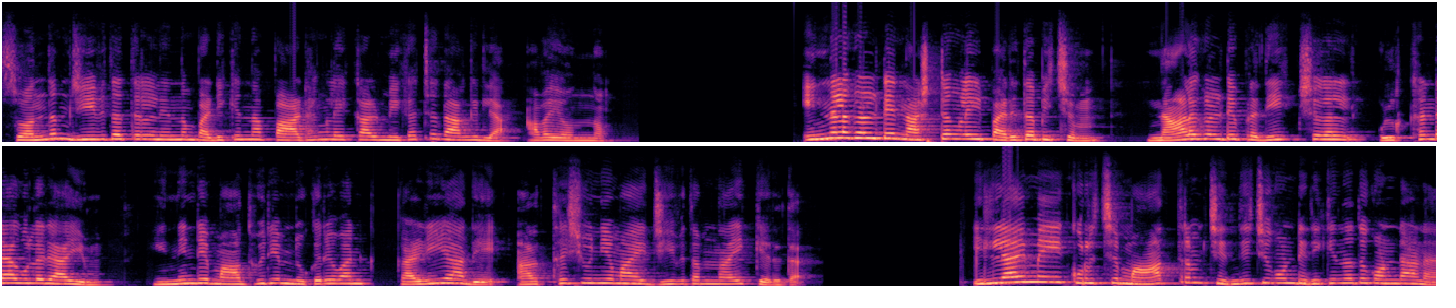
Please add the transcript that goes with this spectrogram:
സ്വന്തം ജീവിതത്തിൽ നിന്നും പഠിക്കുന്ന പാഠങ്ങളെക്കാൾ മികച്ചതാകില്ല അവയൊന്നും. ഇന്നലകളുടെ നഷ്ടങ്ങളിൽ പരിതപിച്ചും നാളുകളുടെ പ്രതീക്ഷകൾ ഉത്കണ്ഠാകുലരായും ഇന്നിന്റെ മാധുര്യം നുകരുവാൻ കഴിയാതെ അർത്ഥശൂന്യമായ ജീവിതം നയിക്കരുത്. ഇല്ലായ്മയെക്കുറിച്ച് മാത്രം ചിന്തിച്ചുകൊണ്ടിരിക്കുന്നത് കൊണ്ടാണ്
